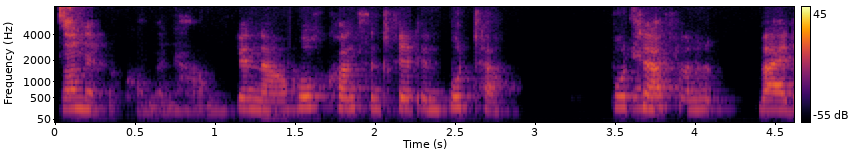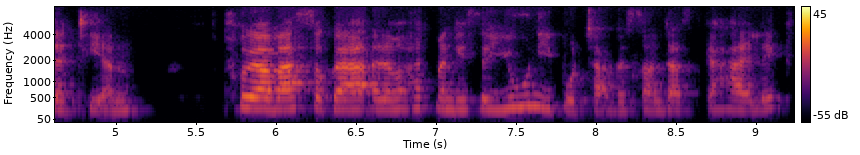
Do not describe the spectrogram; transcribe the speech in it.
Sonne, bekommen haben. Genau, hochkonzentriert in Butter. Butter genau. von Weidetieren. Früher war es sogar, also hat man diese Juni-Butter besonders geheiligt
